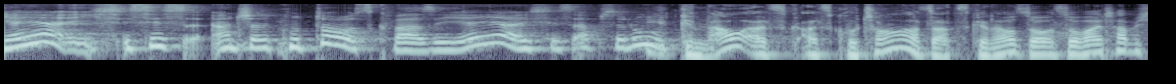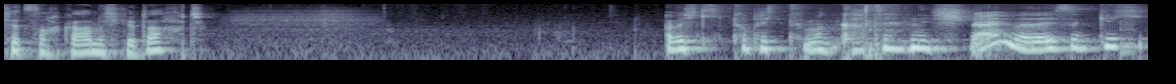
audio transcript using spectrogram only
ja, ja, ich, es anstatt Croutons quasi. Ja, ja, es absolut. genau als, als Crouton-Ersatz, genau, so, so weit habe ich jetzt noch gar nicht gedacht. Aber ich glaube, ich, man kann den nicht schneiden, weil der ist wirklich,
